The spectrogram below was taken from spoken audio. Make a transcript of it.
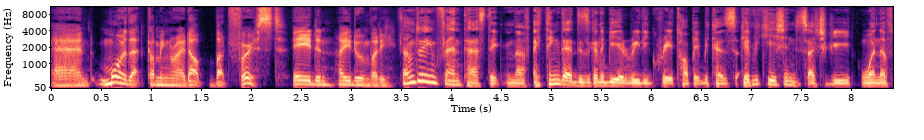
and more of that coming right up. But first, Aiden, how you doing, buddy? I'm doing fantastic enough. I think that this is going to be a really great topic because gamification is actually one of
